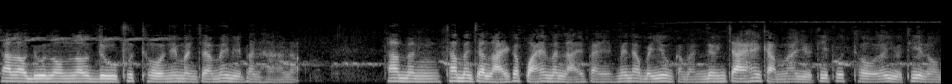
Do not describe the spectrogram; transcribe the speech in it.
ถ้าเราดูลมเราดูพุทโธนี่มันจะไม่มีปัญหาหรอกถ้ามันถ้ามันจะไหลก็ปล่อยให้มันไหลไป ไม่ต้องไปยุ่งกับมันดึงใจให้กลับมาอยู่ที่พุทโธแล้วอยู่ที่ลม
